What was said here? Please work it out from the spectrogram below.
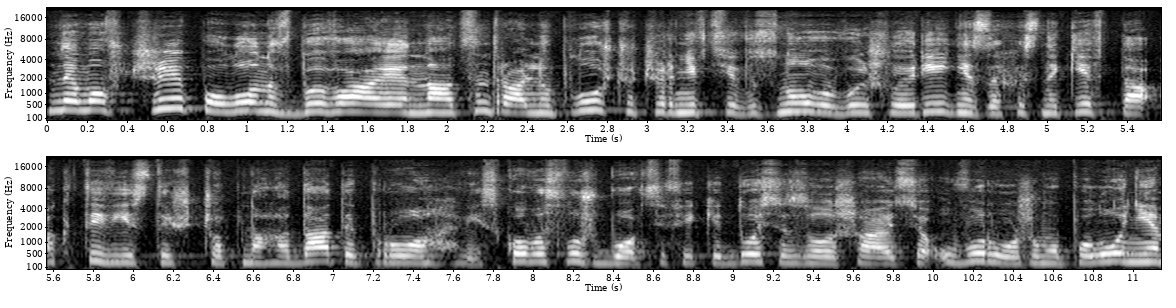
Не мовчи, полон вбиває. На центральну площу Чернівців знову вийшли рідні захисників та активісти, щоб нагадати про військовослужбовців, які досі залишаються у ворожому полоні,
